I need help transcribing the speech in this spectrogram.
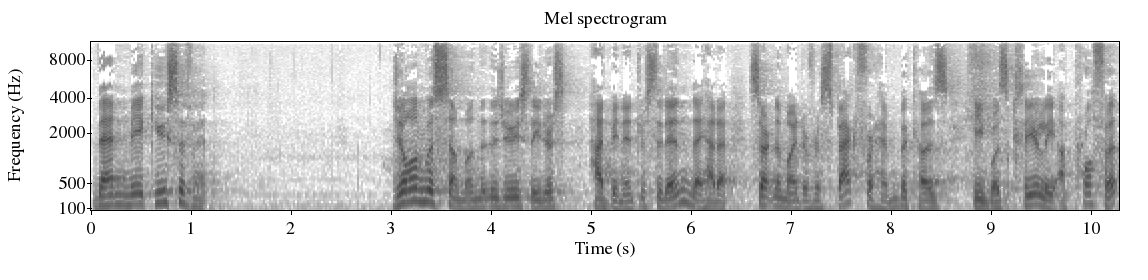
then make use of it. John was someone that the Jewish leaders had been interested in. They had a certain amount of respect for him because he was clearly a prophet.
